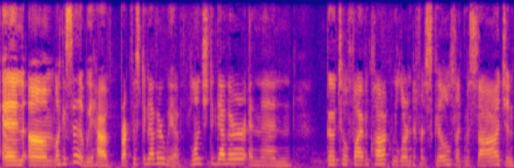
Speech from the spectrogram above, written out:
And um, like I said, we have breakfast together, we have lunch together, and then go till five o'clock. We learn different skills like massage, and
